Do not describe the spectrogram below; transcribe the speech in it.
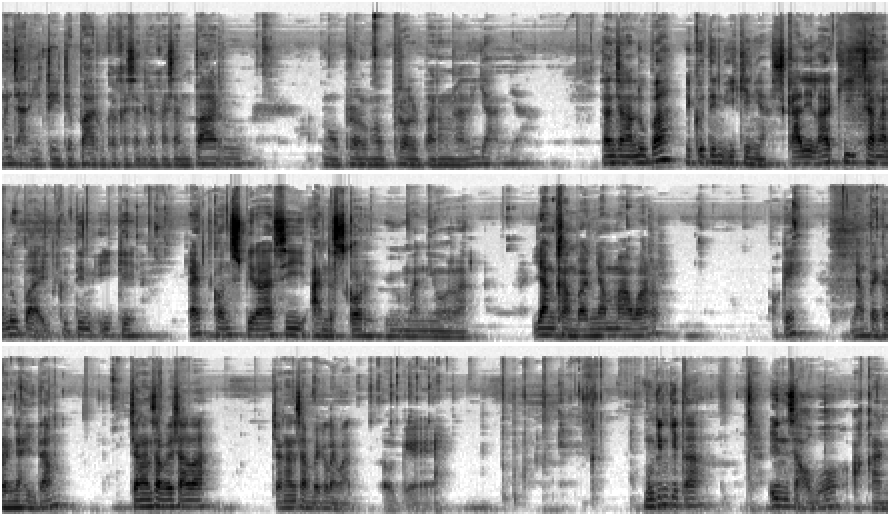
mencari ide-ide baru gagasan-gagasan baru ngobrol-ngobrol bareng kalian ya. Dan jangan lupa ikutin IG-nya sekali lagi jangan lupa ikutin IG at konspirasi underscore humaniora yang gambarnya mawar oke. Yang backgroundnya hitam. Jangan sampai salah. Jangan sampai kelewat. Oke. Mungkin kita insya Allah akan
